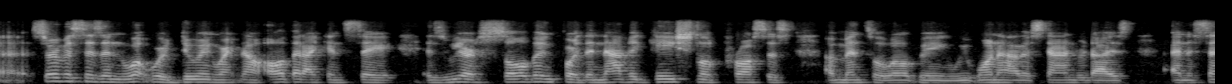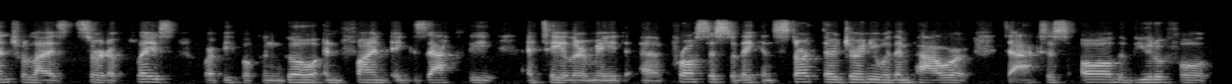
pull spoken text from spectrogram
uh, services. And what we're doing right now all that i can say is we are solving for the navigational process of mental well-being. We want to have a standardized and a centralized sort of place where people can go and find exactly a tailor-made uh, process so they can start their journey with empower to access all the beautiful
